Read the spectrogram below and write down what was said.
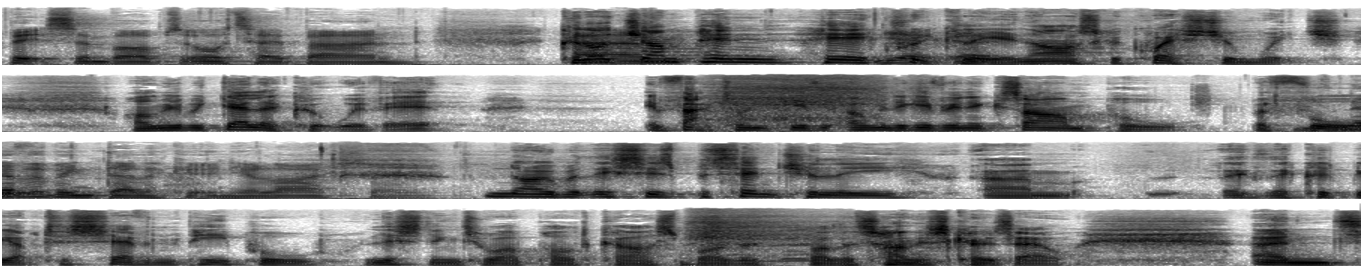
bits and bobs, autobahn. Can um, I jump in here quickly yeah, and ask a question? Which I'm going to be delicate with it. In fact, I'm going, give, I'm going to give you an example before. You've never been delicate in your life, so. No, but this is potentially. Um, there, there could be up to seven people listening to our podcast by the by the time this goes out, and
